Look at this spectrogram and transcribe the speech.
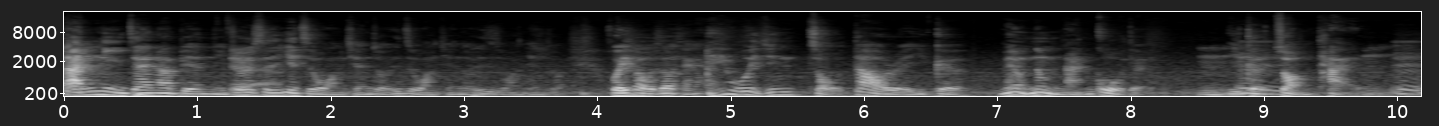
单腻在那边，你就是一直往前走，一直往前走，一直往前走。回头的时候才看，哎、欸，我已经走到了一个没有那么难过的一个状态了。嗯，嗯，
